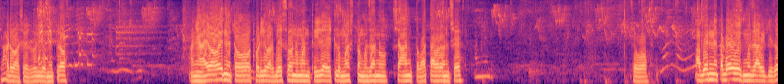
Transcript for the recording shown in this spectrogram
ઝાડવા છે જોઈ મિત્ર. અહીંયા આવ્યા હોય ને તો થોડી વાર બેસવાનું મન થઈ જાય. એટલું મસ્ત મજાનું શાંત વાતાવરણ છે. જો, આ બેનને તો બહુ જ મજા આવી ગઈ, જો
